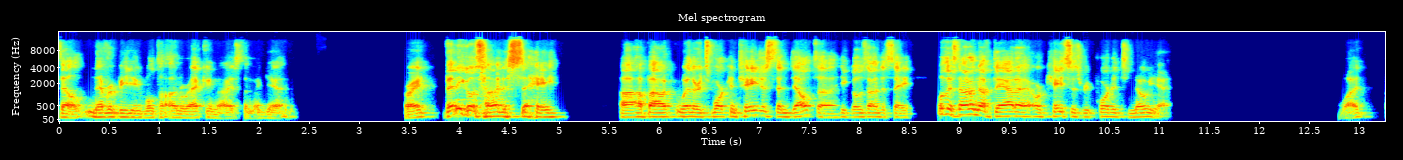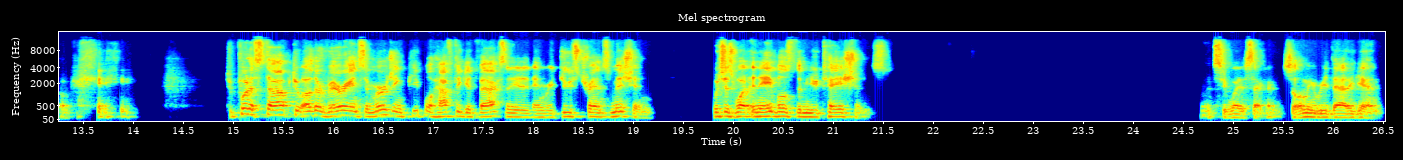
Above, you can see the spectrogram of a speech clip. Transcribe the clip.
they'll never be able to unrecognize them again. Right? Then he goes on to say uh, about whether it's more contagious than Delta. He goes on to say, well, there's not enough data or cases reported to know yet. What? Okay. To put a stop to other variants emerging, people have to get vaccinated and reduce transmission, which is what enables the mutations. Let's see, wait a second. So let me read that again.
